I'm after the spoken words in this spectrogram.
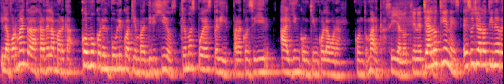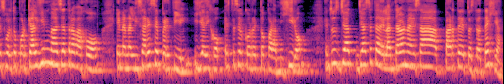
y la forma de trabajar de la marca, como con el público a quien van dirigidos. ¿Qué más puedes pedir para conseguir alguien con quien colaborar con tu marca? Sí, ya lo tienes. Ya lo tienes, eso ya lo tiene resuelto porque alguien más ya trabajó en analizar ese perfil y ya dijo, este es el correcto para mi giro, Entonces ya, ya se te adelantaron a esa parte de tu estrategia.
